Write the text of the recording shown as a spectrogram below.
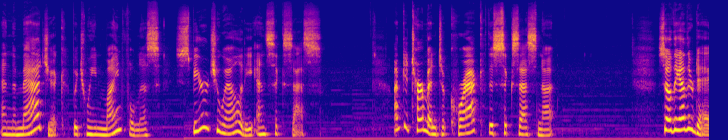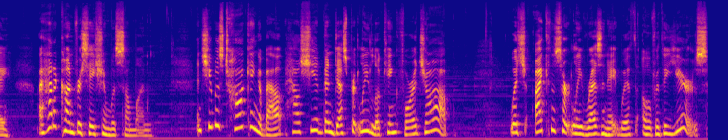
and the magic between mindfulness, spirituality, and success. I'm determined to crack the success nut. So, the other day, I had a conversation with someone, and she was talking about how she had been desperately looking for a job, which I can certainly resonate with over the years.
